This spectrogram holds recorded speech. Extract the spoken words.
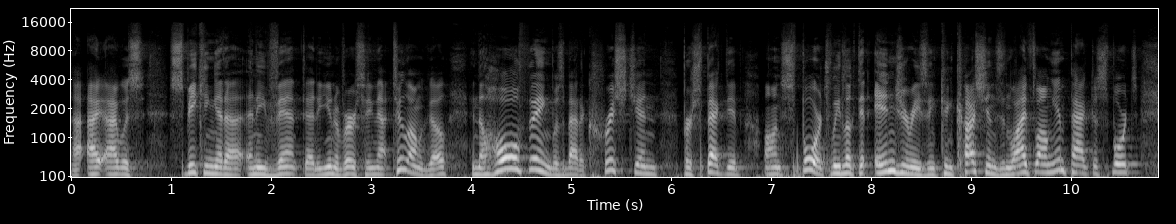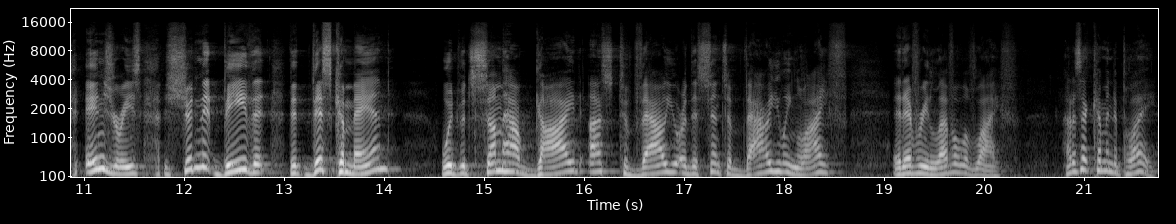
I, I was speaking at a, an event at a university not too long ago, and the whole thing was about a Christian perspective on sports. We looked at injuries and concussions and lifelong impact of sports injuries. Shouldn't it be that, that this command would, would somehow guide us to value or the sense of valuing life at every level of life? How does that come into play?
